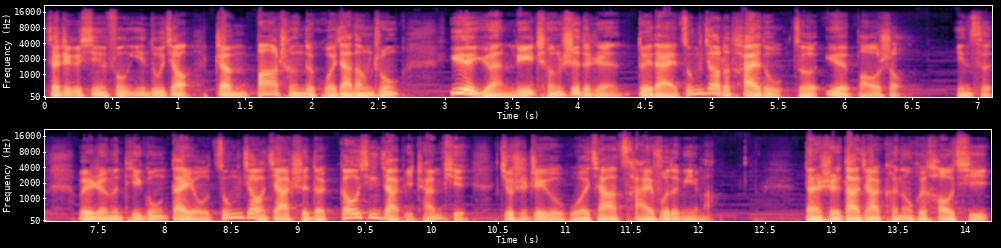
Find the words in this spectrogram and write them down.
在这个信奉印度教占八成的国家当中，越远离城市的人，对待宗教的态度则越保守。因此，为人们提供带有宗教加持的高性价比产品，就是这个国家财富的密码。但是，大家可能会好奇，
